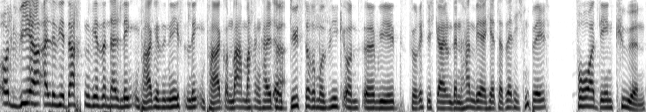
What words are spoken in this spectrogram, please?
Und wir alle, wir dachten, wir sind halt Linken Park, wir sind die nächsten Linken Park und ma- machen halt so Ja. düstere Musik und irgendwie so richtig geil. Und dann haben wir hier tatsächlich ein Bild vor den Kühen,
